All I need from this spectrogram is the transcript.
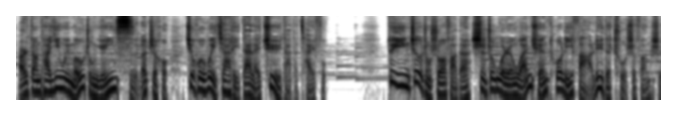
而当他因为某种原因死了之后，就会为家里带来巨大的财富。对应这种说法的是中国人完全脱离法律的处事方式。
